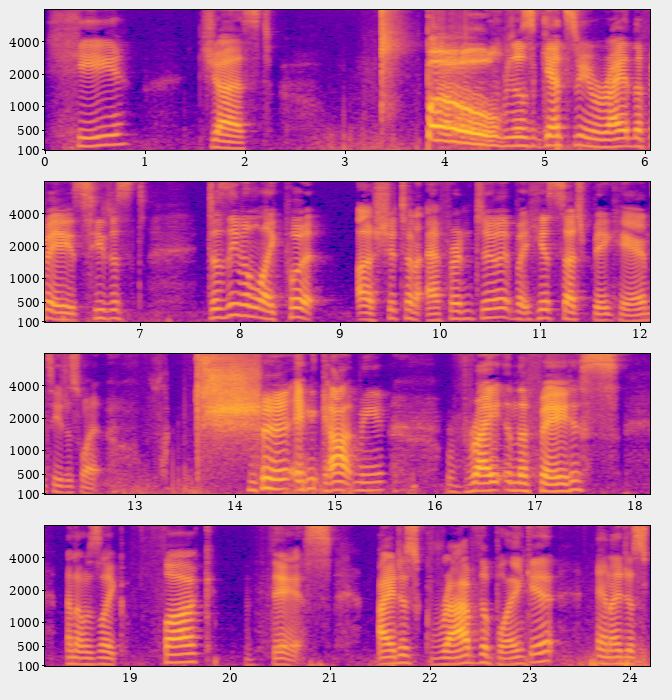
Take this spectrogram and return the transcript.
he just, boom! just gets me right in the face. He just doesn't even like put a shit ton of effort into it, but he has such big hands. He just went and got me right in the face, and I was like, "Fuck this!" I just grabbed the blanket and I just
